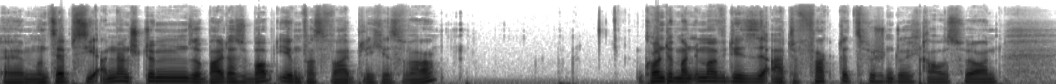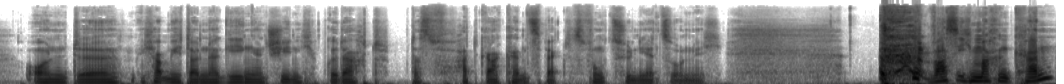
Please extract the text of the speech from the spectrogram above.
Ähm, und selbst die anderen Stimmen, sobald das überhaupt irgendwas Weibliches war, konnte man immer wieder diese Artefakte zwischendurch raushören. Und äh, ich habe mich dann dagegen entschieden. Ich habe gedacht, das hat gar keinen Zweck, das funktioniert so nicht. Was ich machen kann,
